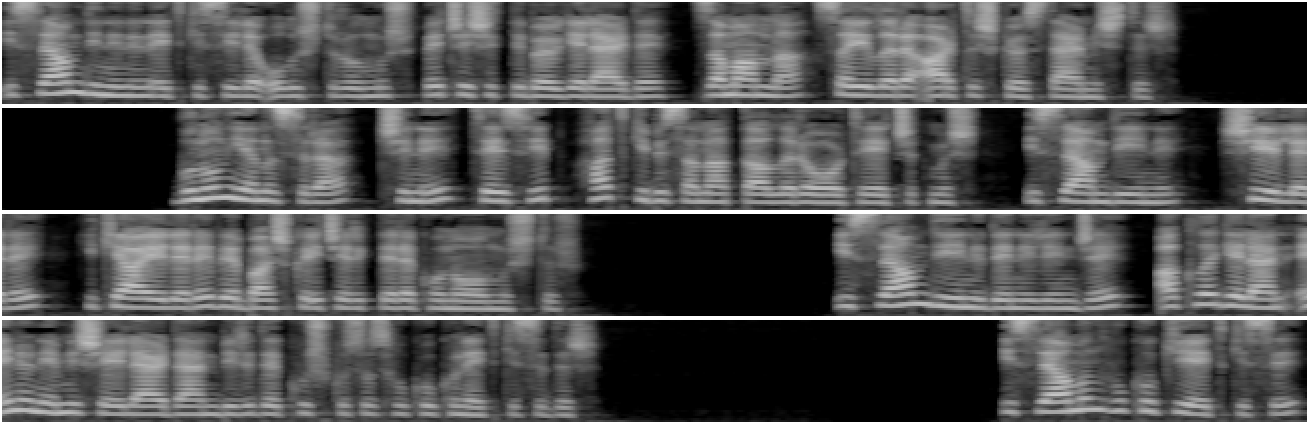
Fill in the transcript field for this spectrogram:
İslam dininin etkisiyle oluşturulmuş ve çeşitli bölgelerde zamanla sayıları artış göstermiştir. Bunun yanı sıra Çin'i, tezhip, hat gibi sanat dalları ortaya çıkmış, İslam dini, şiirlere, hikayelere ve başka içeriklere konu olmuştur. İslam dini denilince, akla gelen en önemli şeylerden biri de kuşkusuz hukukun etkisidir. İslam'ın hukuki etkisi,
